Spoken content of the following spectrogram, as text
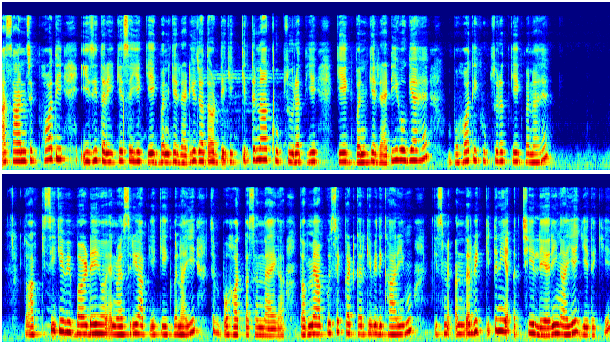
आसान से, बहुत ही इजी तरीके से ये केक बन के रेडी हो जाता है। और देखिए कितना खूबसूरत ये केक बन के रेडी हो गया है। बहुत ही खूबसूरत केक बना है। तो आप किसी के भी बर्थडे हो एनिवर्सरी हो, आप ये केक बनाइए, इसे बहुत पसंद आएगा। तो अब मैं आपको इसे कट करके भी दिखा रही हूँ इसमें अंदर भी कितनी अच्छी लेयरिंग आई है, ये देखिए।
